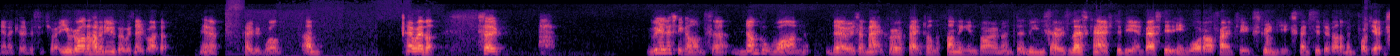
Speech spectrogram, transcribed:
in a COVID situation. You would rather have an Uber with no driver in a COVID world. Um, however, so realistic answer number one, there is a macro effect on the funding environment that means there is less cash to be invested in what are frankly extremely expensive development projects.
